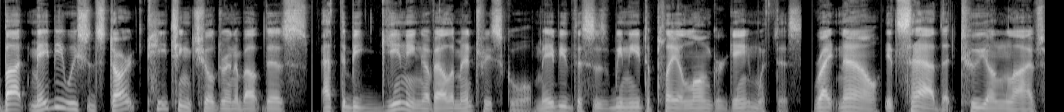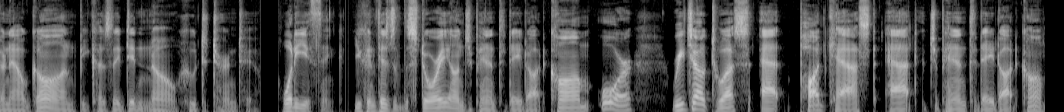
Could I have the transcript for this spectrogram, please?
But maybe we should start teaching children about this at the beginning of elementary school. Maybe this is we need to play a longer game with this. Right now, it's sad that two young lives are now gone because they didn't know who to turn to. What do you think? You can visit the story on japantoday.com or reach out to us at podcast at japantoday.com.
